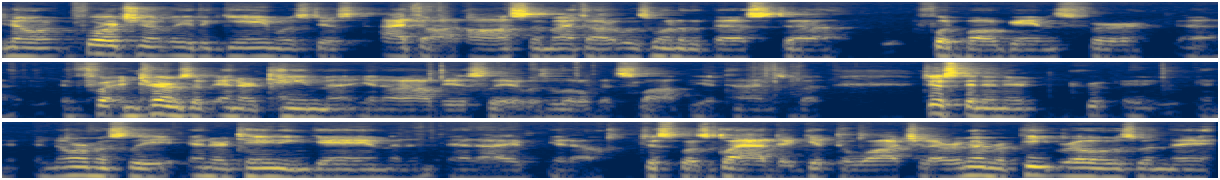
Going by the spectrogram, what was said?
You know, fortunately, the game was just I thought awesome. I thought it was one of the best uh, football games for, uh, for in terms of entertainment. You know, obviously it was a little bit sloppy at times, but just an, an enormously entertaining game, and, and I, you know, just was glad to get to watch it. I remember Pete Rose when they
